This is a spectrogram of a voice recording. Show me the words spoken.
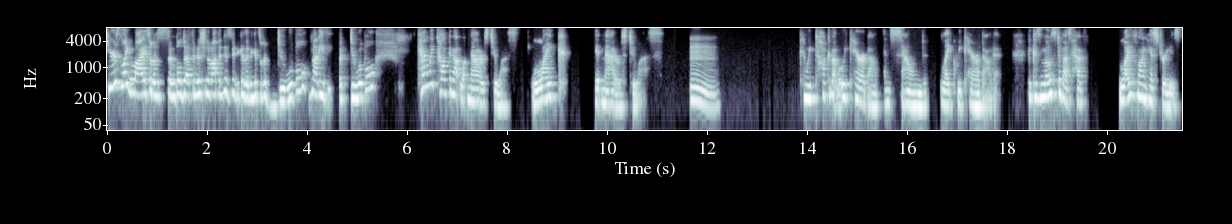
Here's like my sort of simple definition of authenticity because I think it's sort of doable, not easy, but doable. Can we talk about what matters to us, like it matters to us? Mm. can we talk about what we care about and sound like we care about it? Because most of us have lifelong histories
